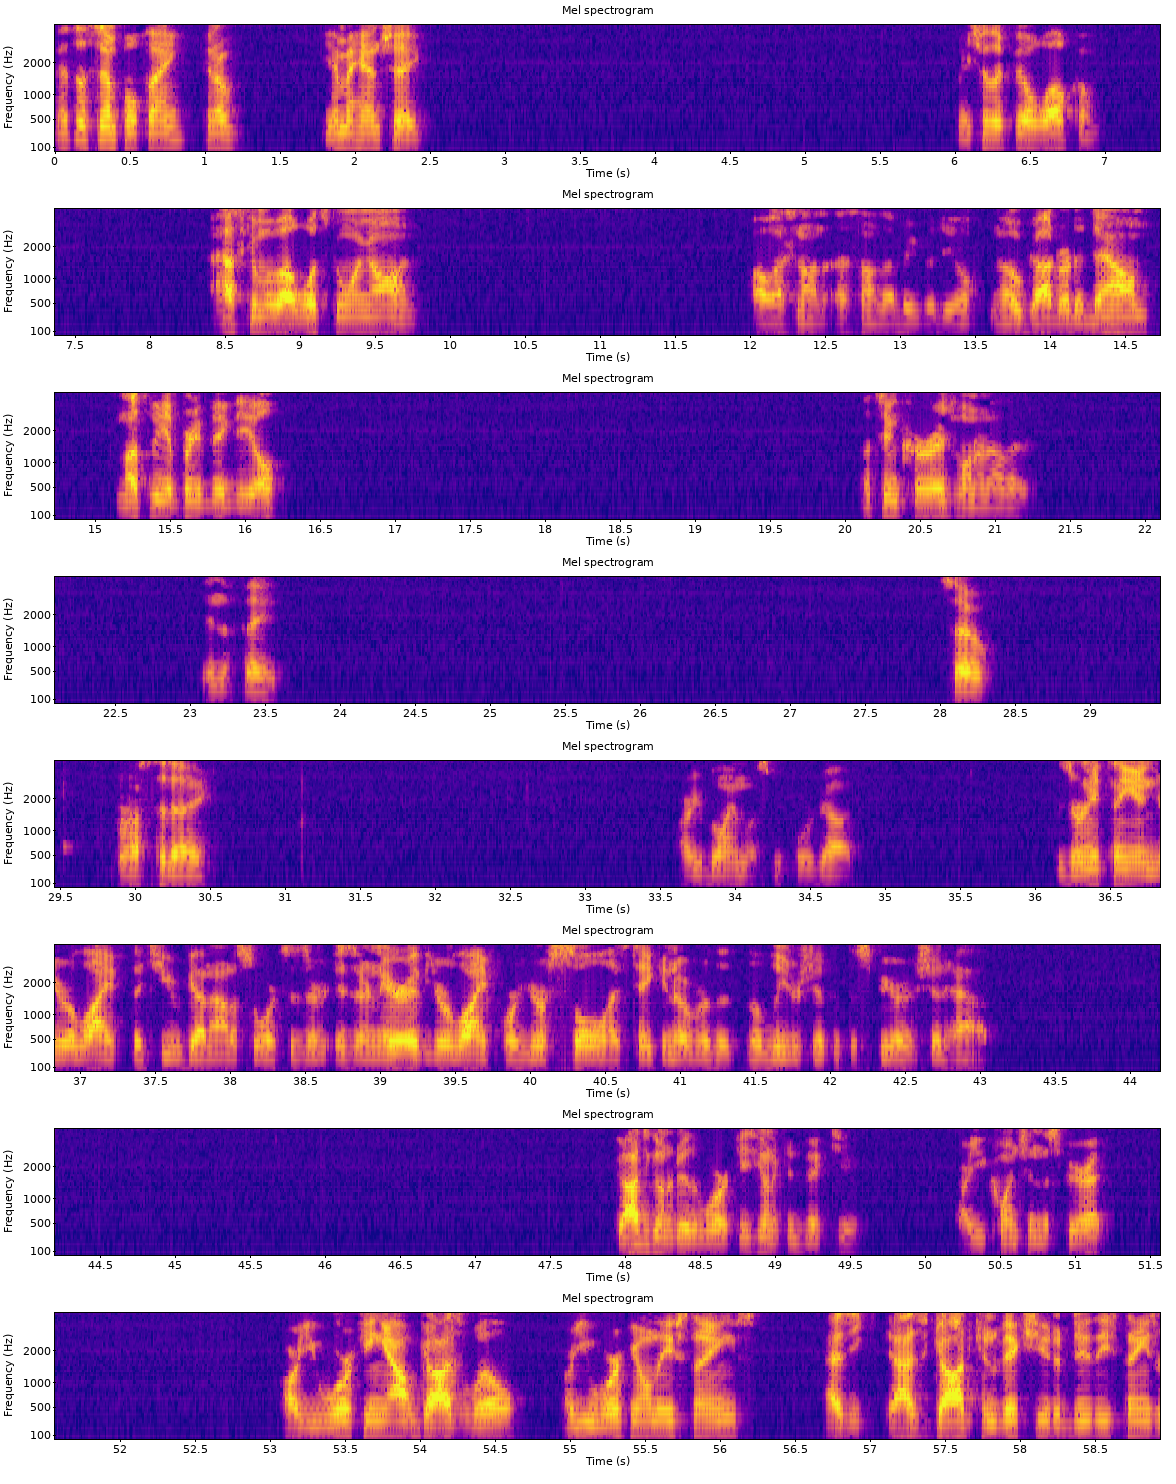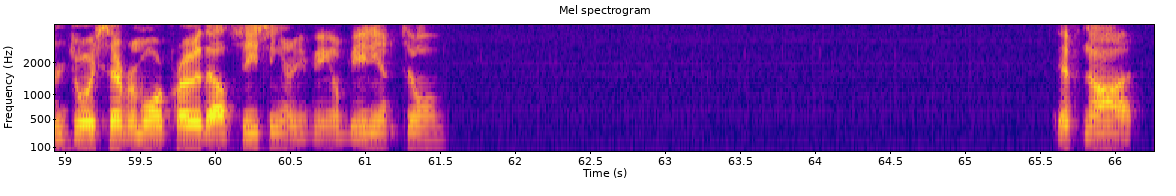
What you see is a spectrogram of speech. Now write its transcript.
It's a simple thing, you know, give them a handshake. Make sure they feel welcome. Ask them about what's going on. Oh, that's not that's not that big of a deal. No, God wrote it down. Must be a pretty big deal. Let's encourage one another in the faith. So, for us today, are you blameless before God? Is there anything in your life that you've gotten out of sorts? Is there, is there an area of your life where your soul has taken over the, the leadership that the Spirit should have? God's going to do the work. He's going to convict you. Are you quenching the Spirit? Are you working out God's will? Are you working on these things? As, he, as God convicts you to do these things, rejoice evermore, pray without ceasing. Are you being obedient to Him? If not,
